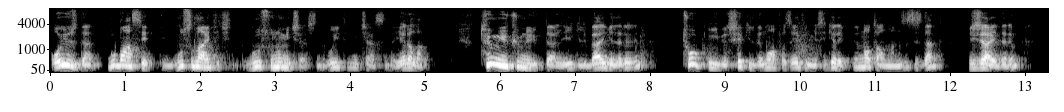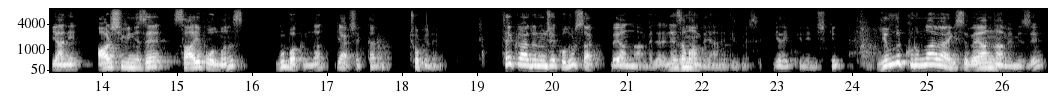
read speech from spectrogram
O yüzden bu bahsettiğim, bu slide için, bu sunum içerisinde, bu eğitim içerisinde yer alan tüm yükümlülüklerle ilgili belgelerin çok iyi bir şekilde muhafaza edilmesi gerektiğini not almanızı sizden rica ederim. Yani arşivinize sahip olmanız bu bakımdan gerçekten çok önemli. Tekrar dönecek olursak beyannamelere ne zaman beyan edilmesi gerektiğine ilişkin yıllık kurumlar vergisi beyannamemizi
